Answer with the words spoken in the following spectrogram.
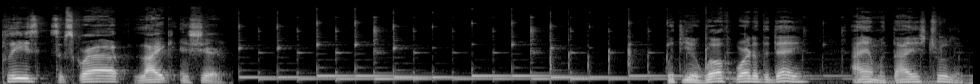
please subscribe, like, and share. With your wealth word of the day, I am Matthias Trulin.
